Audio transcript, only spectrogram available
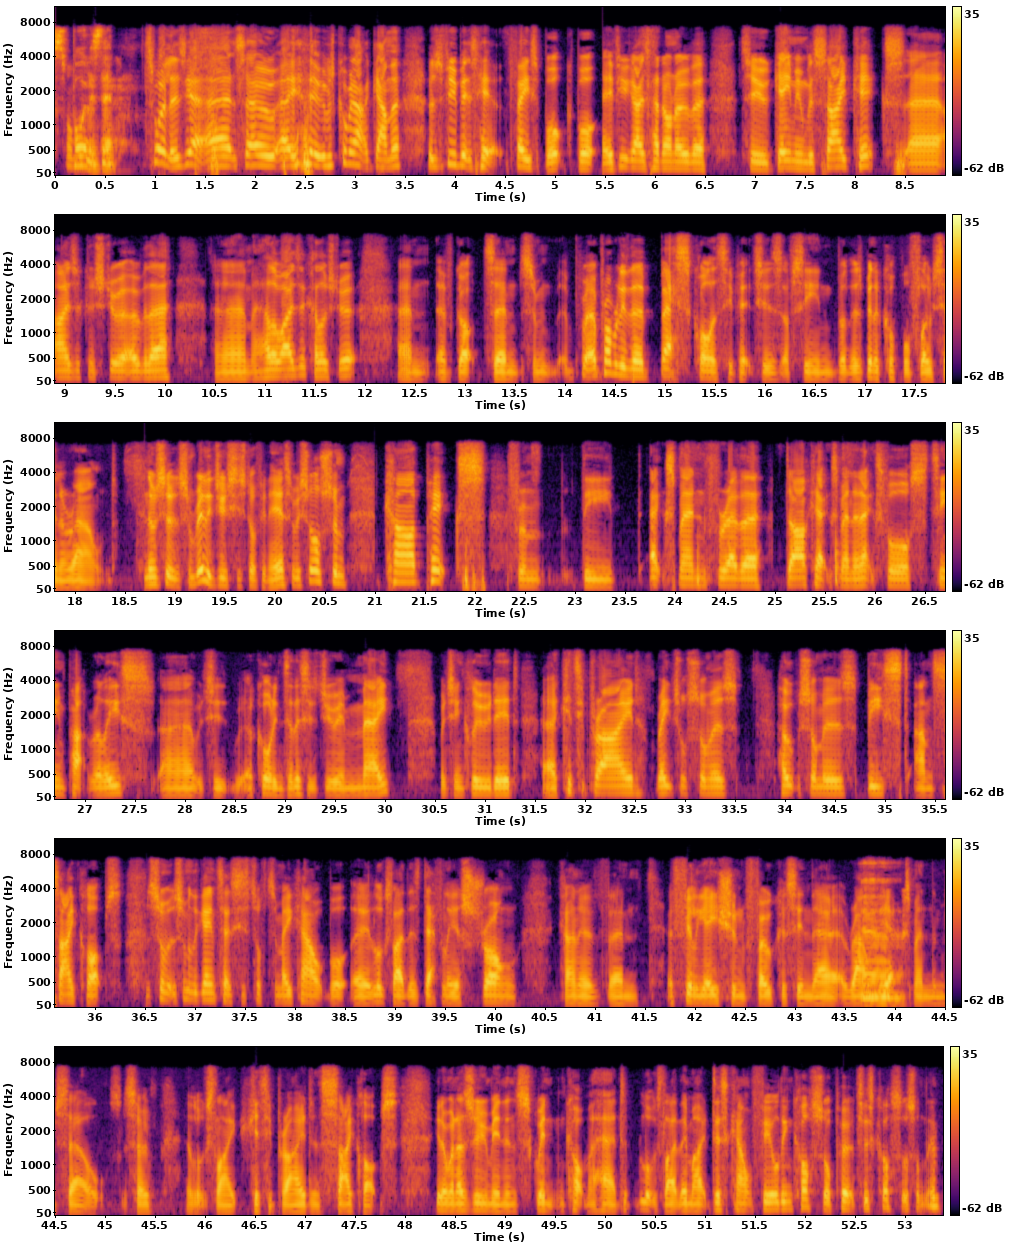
Spoilers then. Spoilers, yeah. Uh, so uh, it was coming out of GAMA. There's a few bits hit Facebook, but if you guys head on over to Gaming with Sidekicks, uh, Isaac and Stuart over there. Um, hello, Isaac. Hello, Stuart. Um, have got um, some pr- probably the best quality pictures I've seen, but there's been a couple floating around. And there was some, some really juicy stuff in here. So we saw some card picks from the X Men Forever, Dark X Men, and X Force Team Pack release, uh, which is, according to this is due in May, which included uh, Kitty Pryde, Rachel Summers, Hope Summers, Beast, and Cyclops. Some some of the game text is tough to make out, but uh, it looks like there's definitely a strong kind of um, affiliation focus in there around the X Men themselves. So it looks like Kitty Pryde and Cyclops. You know, when I zoom in and squint and cock my head, it looks like they might discount fielding costs or purchase costs or something.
